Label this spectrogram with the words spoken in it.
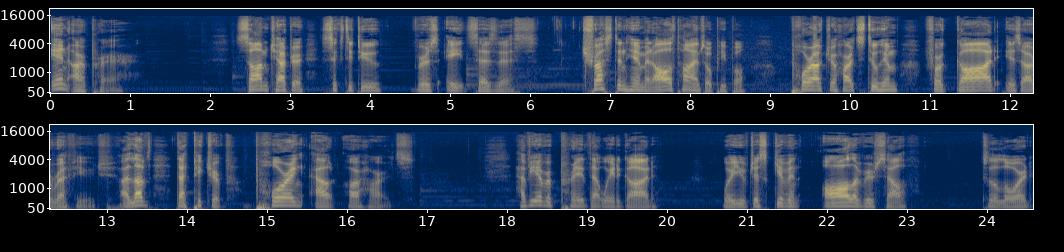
in our prayer. Psalm chapter 62, verse 8 says this Trust in him at all times, O people. Pour out your hearts to him, for God is our refuge. I love that picture of pouring out our hearts. Have you ever prayed that way to God, where you've just given all of yourself to the Lord?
